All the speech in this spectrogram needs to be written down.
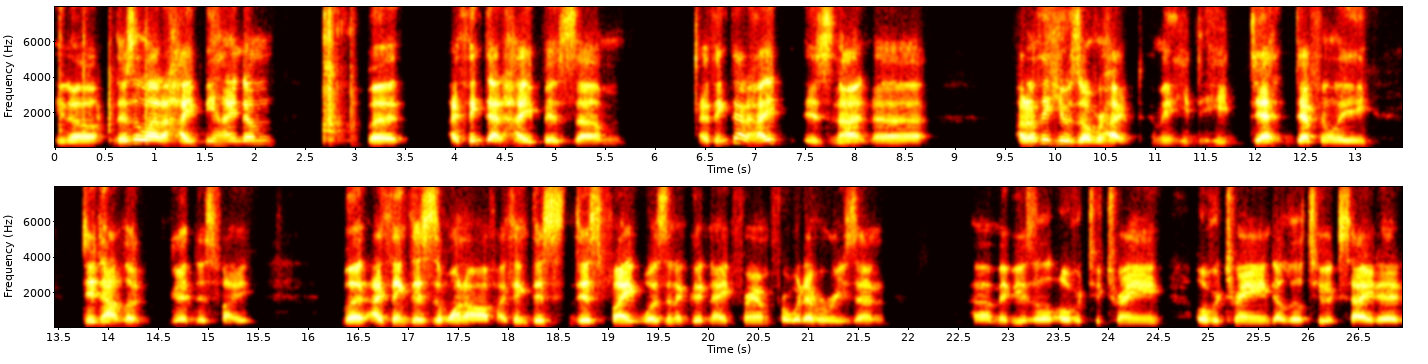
you know there's a lot of hype behind him but i think that hype is um i think that hype is not uh i don't think he was overhyped i mean he he de- definitely did not look good this fight but i think this is a one-off i think this this fight wasn't a good night for him for whatever reason uh, maybe he was a little over too trained overtrained, a little too excited.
